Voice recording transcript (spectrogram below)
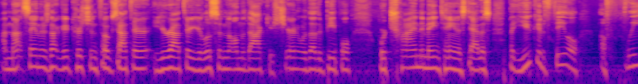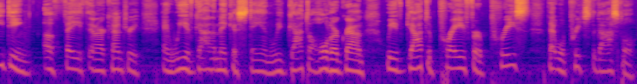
I'm not saying there's not good Christian folks out there. You're out there, you're listening on the dock, you're sharing it with other people. We're trying to maintain a status, but you could feel a fleeting of faith in our country, and we have got to make a stand. We've got to hold our ground. We've got to pray for priests that will preach the gospel,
